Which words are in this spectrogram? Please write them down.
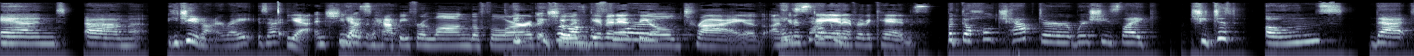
and um, he cheated on her, right? Is that yeah, and she Yes, wasn't okay. happy for long before, It- but she was giving it the old try of I'm going to stay in it for the kids. but the whole chapter where she's like she just owns that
